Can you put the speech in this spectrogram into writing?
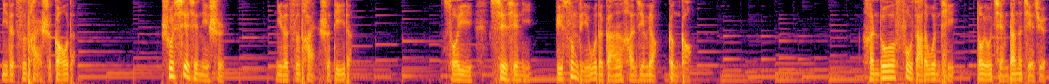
你的姿态是高的；说谢谢你时，你的姿态是低的。所以，谢谢你比送礼物的感恩含金量更高。很多复杂的问题都有简单的解决。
